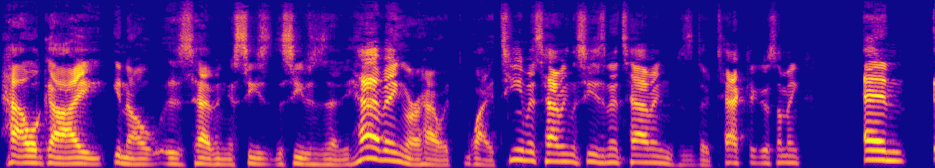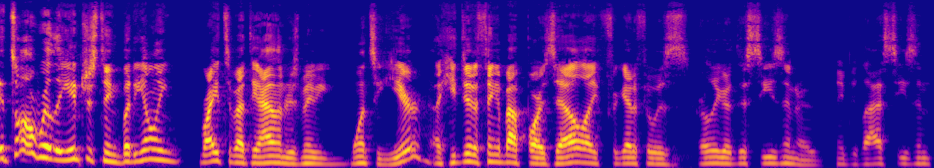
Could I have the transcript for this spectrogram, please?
how a guy you know is having a season, the seasons that he's having, or how it, why a team is having the season it's having because of their tactic or something. And it's all really interesting, but he only writes about the Islanders maybe once a year. Like he did a thing about Barzal. I forget if it was earlier this season or maybe last season.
